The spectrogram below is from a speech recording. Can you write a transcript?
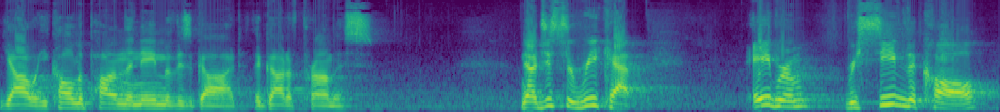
Yahweh. He called upon the name of his God, the God of promise. Now, just to recap, Abram received the call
